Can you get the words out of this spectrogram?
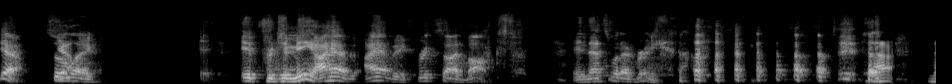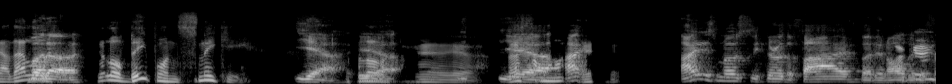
Yeah. So Yeah. like, if for to me, I have I have a Frittside box, and that's what I bring. Uh, Now that but little uh, that little deep one's sneaky. yeah, Little- yeah, yeah, yeah. Yeah. I I just mostly throw the five, but in all the different,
